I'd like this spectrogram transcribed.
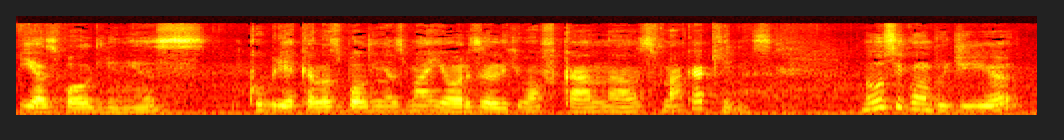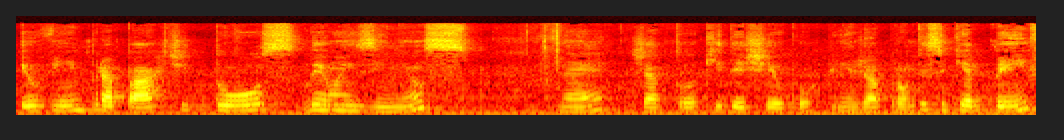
e as bolinhas cobrir aquelas bolinhas maiores ali que vão ficar nas macaquinhas. No segundo dia, eu vim pra parte dos leõezinhos, né? Já tô aqui, deixei o corpinho já pronto. Esse aqui é bem,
